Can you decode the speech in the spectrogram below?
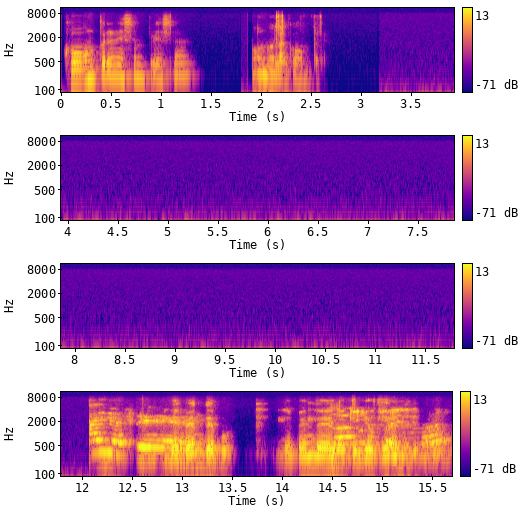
¿Compran esa empresa o no la compran? Depende, pues. Depende de lo que yo quiera.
